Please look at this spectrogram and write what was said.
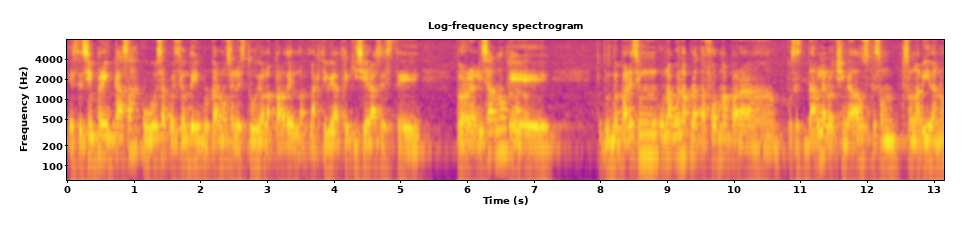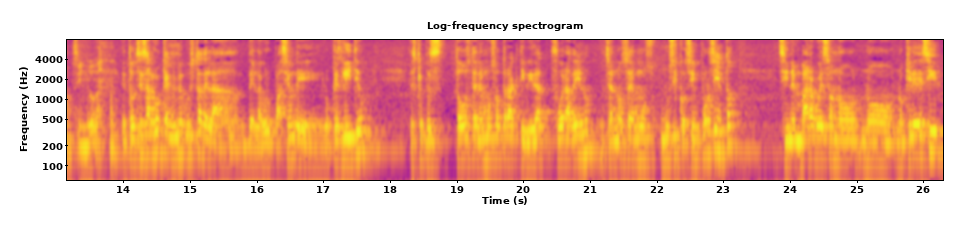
Este, siempre en casa hubo esa cuestión de inculcarnos el estudio a la par de la, la actividad que quisieras este, pues, realizar, ¿no? Que, que, pues me parece un- una buena plataforma para pues, darle a los chingadazos que son, que son la vida, ¿no? Sin duda. Entonces, algo que a mí me gusta de la, de la agrupación de lo que es litio es que pues todos tenemos otra actividad fuera de, ¿no? O sea, no somos músicos 100%, sin embargo, eso no, no, no quiere decir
